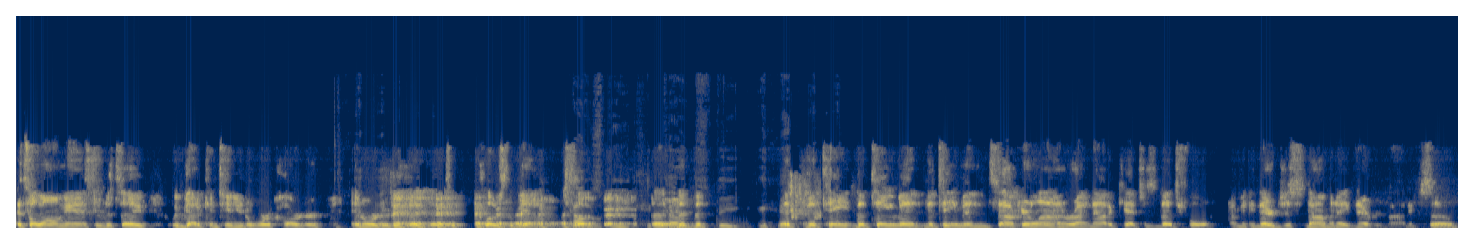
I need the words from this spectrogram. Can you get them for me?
It's a long answer to say we've got to continue to work harder in order to, to close the gap. So, uh, the, the, the, team, the team in the team in South Carolina right now to catch is Dutch Fork. I mean, they're just dominating everybody. So, um,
